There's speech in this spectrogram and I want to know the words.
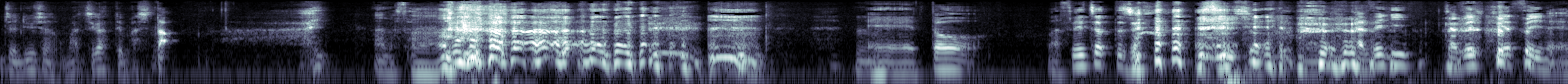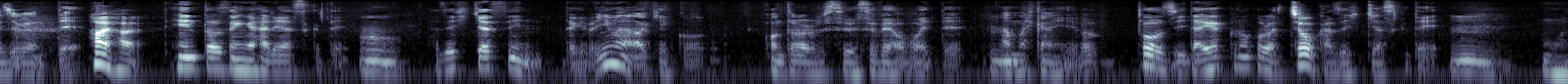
じゃあ、リュウちゃんが間違ってました。はい。あのさうんえーと忘れちゃったじゃん風邪ひ風邪ひきやすいのよ自分ってはいはい。扁桃腺が腫れやすくてうん。風邪ひきやすいんだけど今は結構コントロールする術を覚えてうんあんまひかないけど、当時大学の頃は超風邪ひきやすくてうん。もう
